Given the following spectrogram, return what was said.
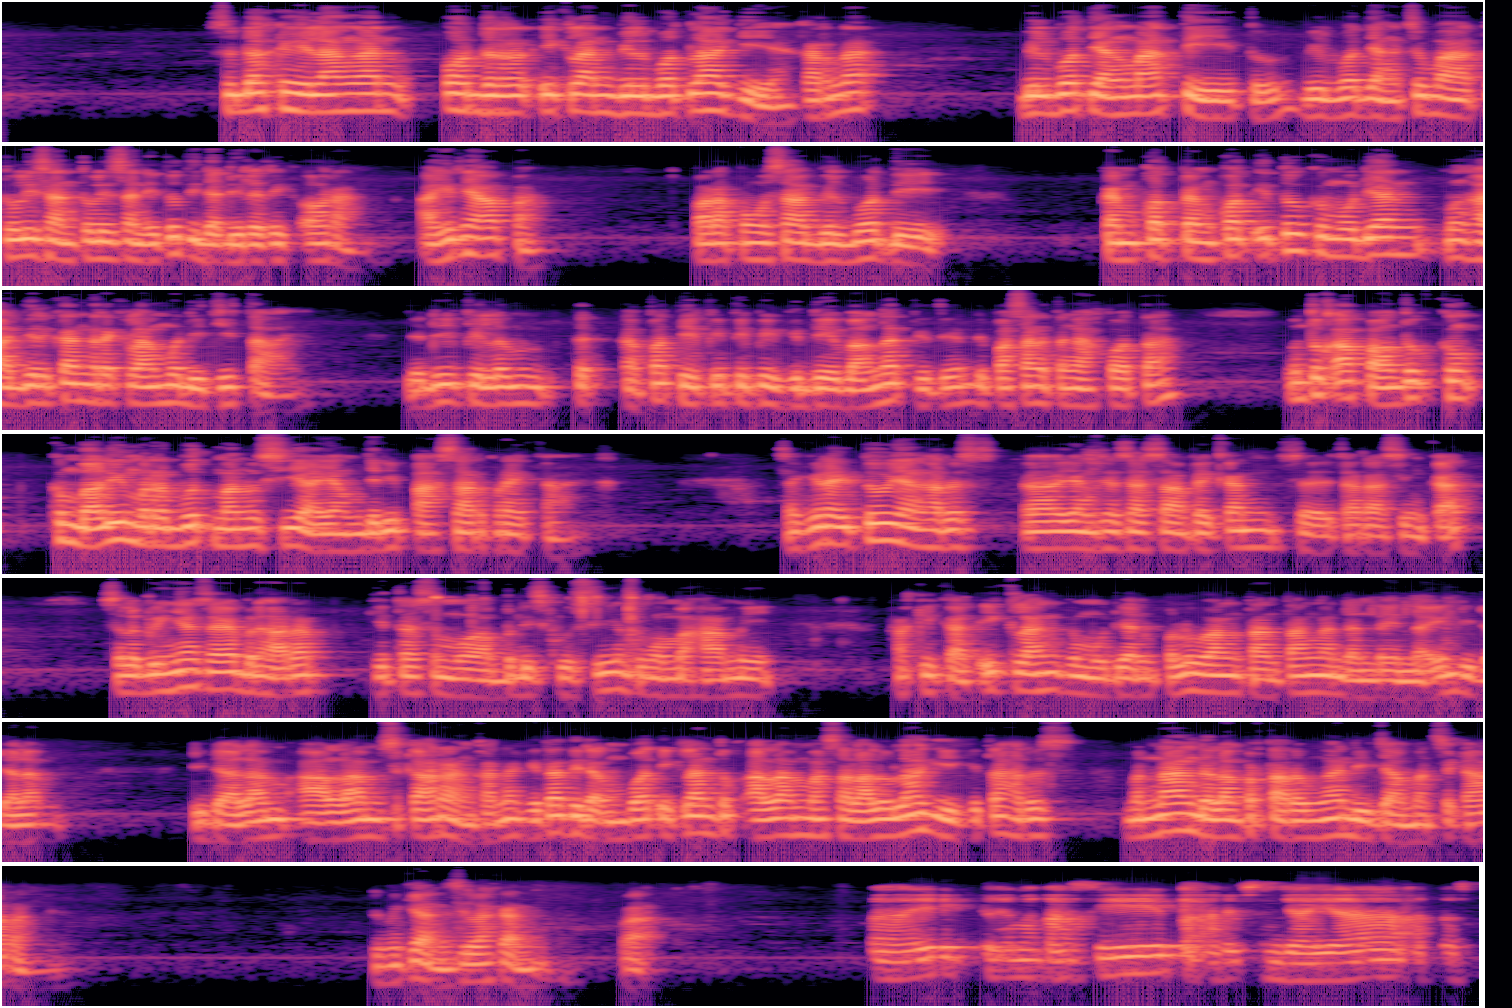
sudah kehilangan order iklan billboard lagi ya karena billboard yang mati itu, billboard yang cuma tulisan-tulisan itu tidak dilirik orang. Akhirnya apa? Para pengusaha billboard di Pemkot-pemkot itu kemudian menghadirkan reklame digital. Jadi film apa TV-TV gede banget gitu ya dipasang di tengah kota. Untuk apa? Untuk kembali merebut manusia yang menjadi pasar mereka. Saya kira itu yang harus uh, yang bisa saya sampaikan secara singkat. Selebihnya saya berharap kita semua berdiskusi untuk memahami hakikat iklan, kemudian peluang, tantangan dan lain-lain di dalam di dalam alam sekarang karena kita tidak membuat iklan untuk alam masa lalu lagi. Kita harus menang dalam pertarungan di zaman sekarang. Demikian, silahkan Pak. Baik, terima kasih Pak Arif Senjaya atas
